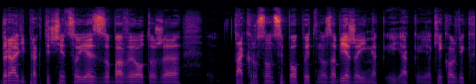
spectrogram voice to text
brali praktycznie co jest z obawy o to, że tak rosnący popyt no, zabierze im jak, jak, jakiekolwiek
